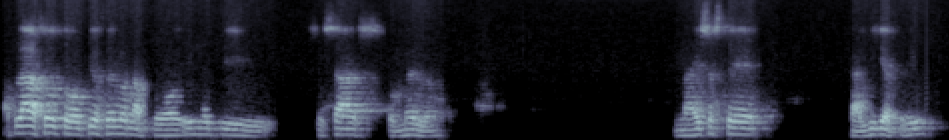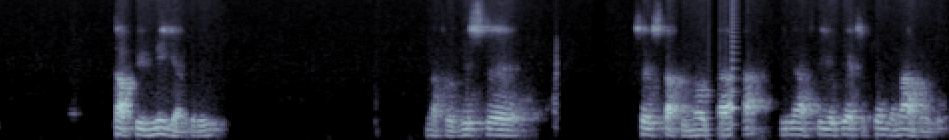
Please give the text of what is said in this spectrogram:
Απλά αυτό το οποίο θέλω να πω είναι ότι σε εσάς το μέλλον να είσαστε καλοί γιατροί, ταπεινοί γιατροί, να φροντίσετε ξέρεις, ταπεινότητα είναι αυτή η οποία εξυπηρετεί τον άνθρωπο.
